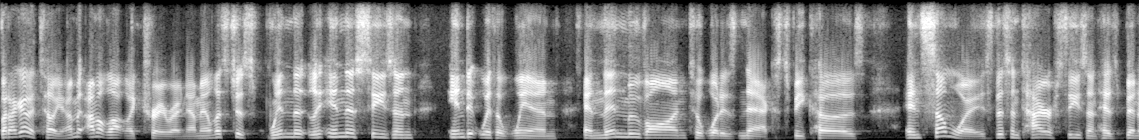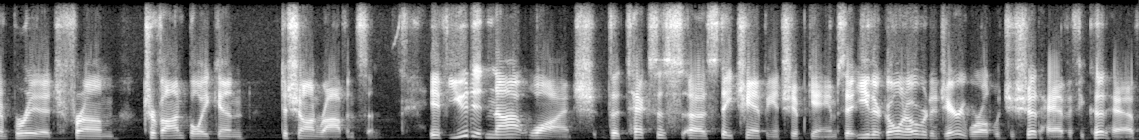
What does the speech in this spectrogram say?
But I got to tell you, I'm I'm a lot like Trey right now, man. Let's just win the in this season end it with a win, and then move on to what is next. Because in some ways, this entire season has been a bridge from Trevone Boykin to Shawn Robinson. If you did not watch the Texas uh, state championship games, either going over to Jerry World, which you should have if you could have,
